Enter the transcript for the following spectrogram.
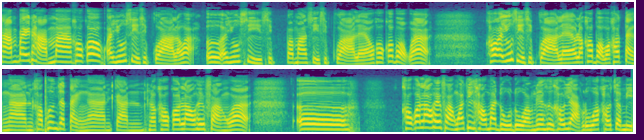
ถามไปถามมาเขาก็อายุสี่สิบกว่าแล้วอะเอออายุสี่สิบประมาณสี่สิบกว่าแล้วเขาก็บอกว่า เขาอายุสี่สิบกว่าแล้ว แล้วเขาบอกว่าเขาแต่งงานเขาเพิ่งจะแต่งงานกัน แล้วเขาก็เล่าให้ฟังว่า เออเขาก็เล่าให้ฟังว่าที่เขามาดูดวงเนี่ยคือเขาอยากรู้ว่าเขาจะมี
